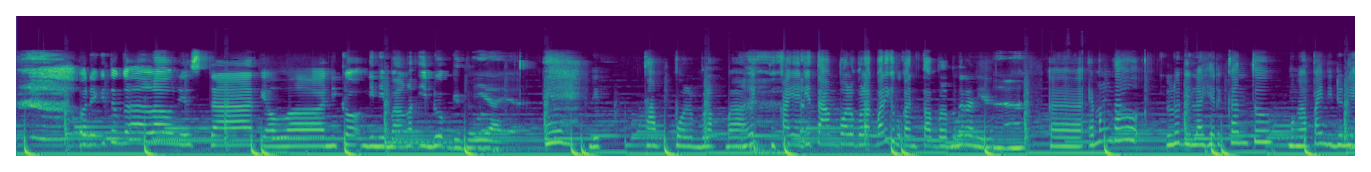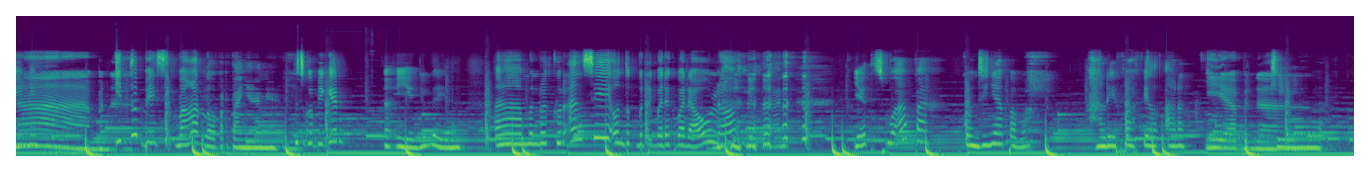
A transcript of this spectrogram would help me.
Udah gitu galau nih Ustaz. Ya Allah ini kok gini banget hidup gitu. Iya ya. eh ditampol bolak-balik. Kayak ditampol bolak-balik bukan ditampol beneran ya? Nah, Eh, emang tahu lu dilahirkan tuh mau ngapain di dunia ini? Nah benar. itu basic banget loh pertanyaannya. Terus gue pikir "Eh, iya juga ya Eh, menurut Quran sih untuk beribadah kepada Allah gitu kan. ya itu semua apa kuncinya apa bang Khalifah fil ard Iya benar. Gila.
